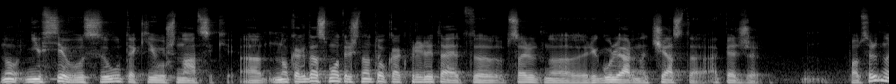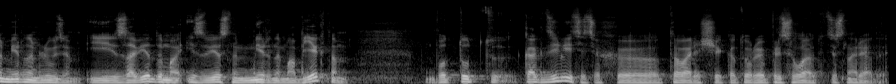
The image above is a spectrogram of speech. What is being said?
ну, не все в ВСУ такие уж нацики. А, но когда смотришь на то, как прилетает абсолютно регулярно, часто, опять же, по абсолютно мирным людям и заведомо известным мирным объектам, вот тут как делить этих товарищей, которые присылают эти снаряды?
